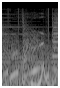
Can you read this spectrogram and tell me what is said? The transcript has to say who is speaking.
Speaker 1: Thank you.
